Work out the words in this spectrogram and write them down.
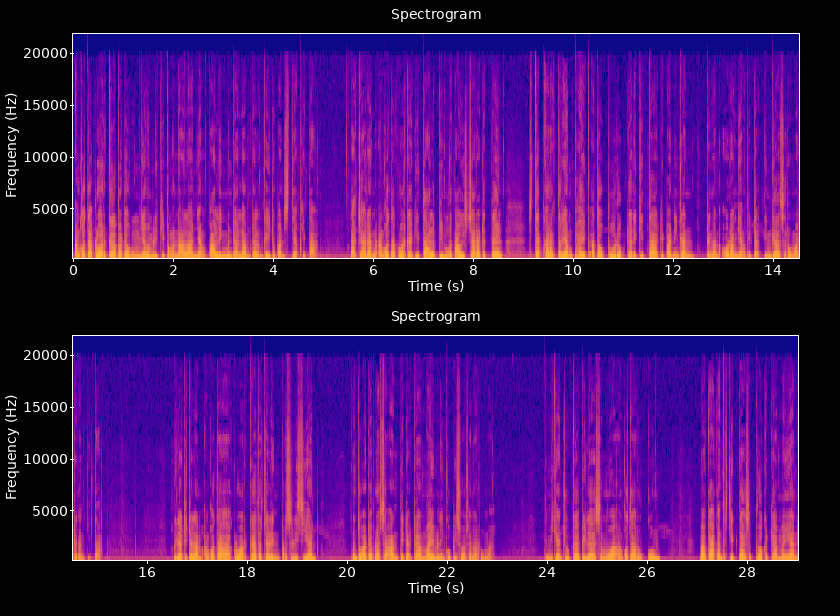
Anggota keluarga pada umumnya memiliki pengenalan yang paling mendalam dalam kehidupan setiap kita. Tak jarang anggota keluarga kita lebih mengetahui secara detail setiap karakter yang baik atau buruk dari kita dibandingkan dengan orang yang tidak tinggal serumah dengan kita. Bila di dalam anggota keluarga terjalin perselisihan, tentu ada perasaan tidak damai melingkupi suasana rumah. Demikian juga bila semua anggota rukun, maka akan tercipta sebuah kedamaian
